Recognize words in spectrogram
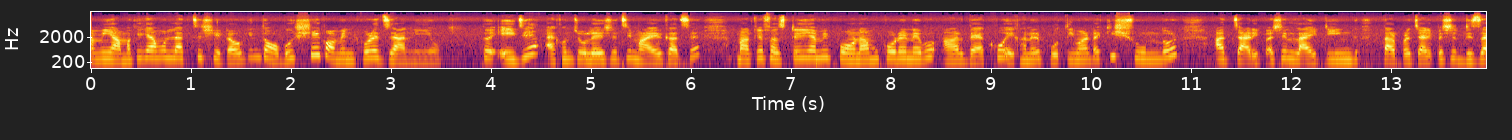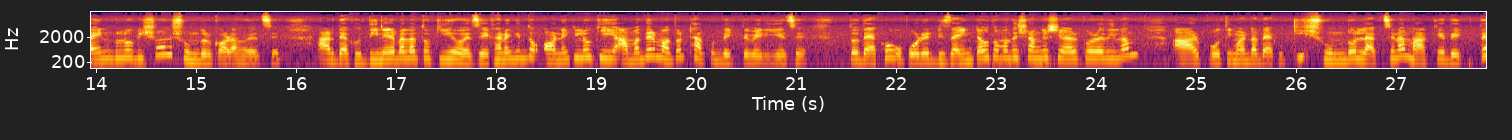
আমি, আমাকে কেমন লাগছে সেটাও কিন্তু অবশ্যই কমেন্ট করে জানিও। তো এই যে এখন চলে এসেছি মায়ের কাছে। মাকে ফার্স্টেই আমি প্রণাম করে নেব। আর দেখো, এখানের প্রতিমাটা কি সুন্দর। আর চারিপাশের লাইটিং তারপর চারিপাশের ডিজাইনগুলো ভীষণ সুন্দর করা হয়েছে। আর দেখো, দিনের বেলা তো কি হয়েছে? এখানে কিন্তু অনেক লোকই আমাদের মতো ঠাকুর দেখতে বেরিয়েছে। তো দেখো, উপরের ডিজাইনটাও তোমাদের সঙ্গে শেয়ার করে দিলাম। আর প্রতিমাটা দেখো, কি সুন্দর লাগছে না মাকে দেখতে।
